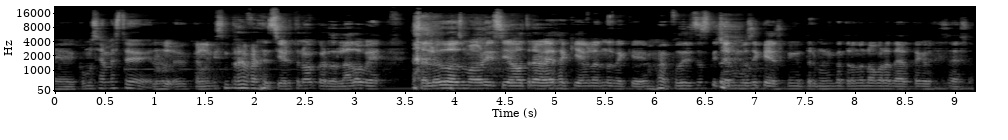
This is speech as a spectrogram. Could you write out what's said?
eh, ¿Cómo se llama este? El, canal que siempre referencia, ahorita no me acuerdo. Lado B. Saludos, Mauricio, otra vez aquí hablando de que me pusiste a escuchar música y es que terminé encontrando una obra de arte gracias a eso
